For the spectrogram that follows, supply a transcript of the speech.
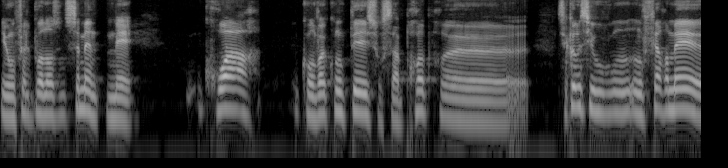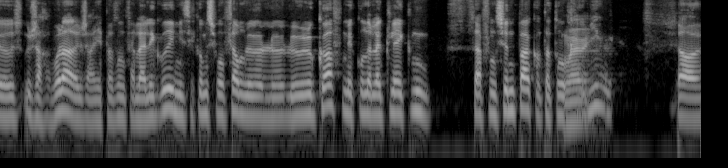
Et on fait le point dans une semaine. Mais croire qu'on va compter sur sa propre. C'est comme si on, on fermait. euh, genre, voilà, j'arrive pas besoin de faire l'allégorie, mais c'est comme si on ferme le, le- le- le coffre, mais qu'on a la clé avec nous. Ça fonctionne pas quand t'as ton Ouais, crédit. Genre, euh,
